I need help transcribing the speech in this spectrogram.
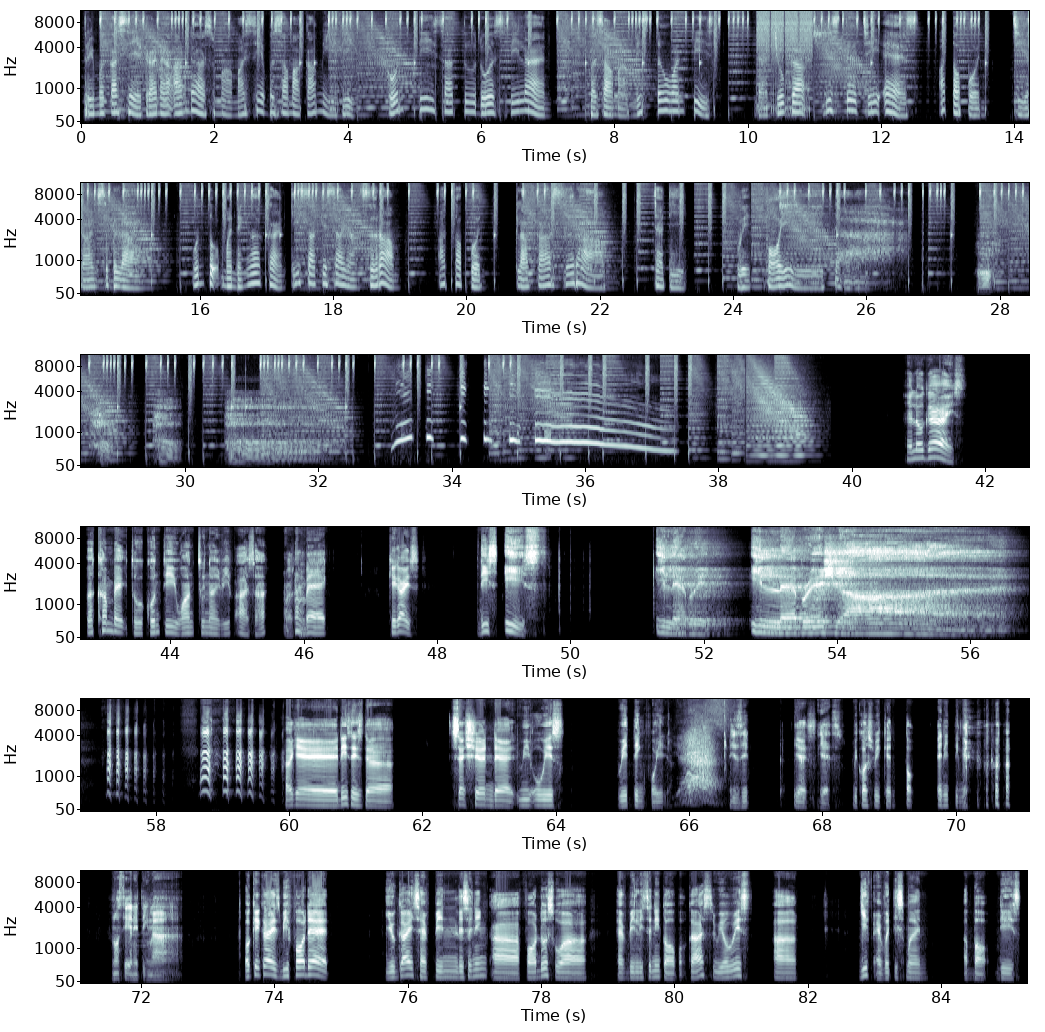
Terima kasih kerana anda semua masih bersama kami di Kunti 129 bersama Mr. One Piece dan juga Mr. JS ataupun jiran sebelah untuk mendengarkan kisah-kisah yang seram ataupun kelakar seram. Jadi, wait for it. Hello guys. Welcome back to Conti 129 with us ah. Welcome back. Okay guys, this is elaborate elaboration. okay, this is the session that we always waiting for it. Yes. Is it? Yes, Yes. because we can talk anything. Not say anything lah. Okay, guys, before that, you guys have been listening. Uh, for those who are, have been listening to our podcast, we always uh give advertisement about this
